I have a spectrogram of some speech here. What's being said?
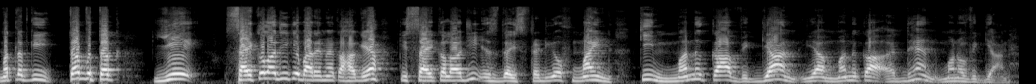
मतलब कि तब तक ये साइकोलॉजी के बारे में कहा गया कि psychology is the study of mind कि मन का विज्ञान या मन का अध्ययन मनोविज्ञान है।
